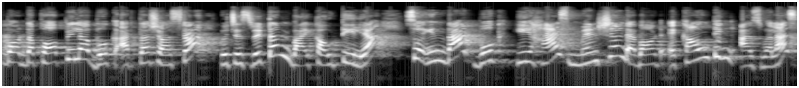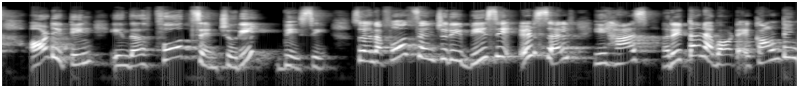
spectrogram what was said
about the popular book Arthashastra which is written by Kautilya. So, in that book, he has mentioned about accounting as well as auditing in the 4th century BC. So, in the 4th century BC itself, he has written about accounting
